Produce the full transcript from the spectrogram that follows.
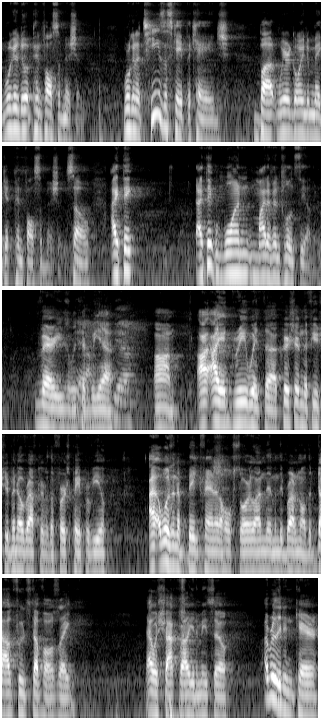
we're gonna do it pinfall submission. We're gonna tease escape the cage, but we're going to make it pinfall submission. So I think, I think one might have influenced the other. Very easily could be, yeah. Yeah. Um, I, I agree with uh, Christian. The feud should have been over after the first pay per view. I wasn't a big fan of the whole storyline. Then when they brought in all the dog food stuff, I was like, that was shock value to me. So I really didn't care.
